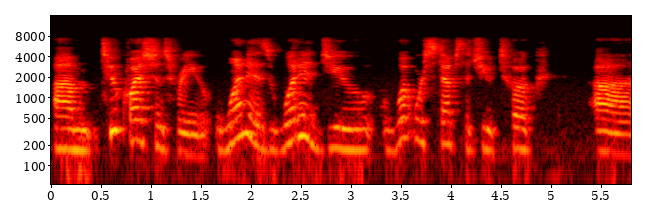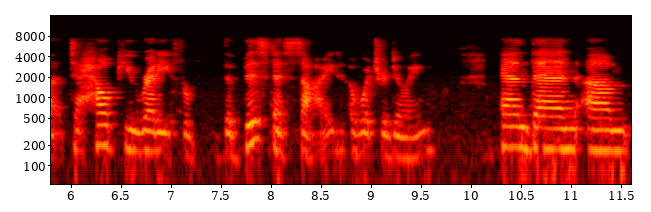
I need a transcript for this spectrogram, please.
Um, two questions for you. One is, what did you, what were steps that you took uh, to help you ready for the business side of what you're doing. And then, um,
